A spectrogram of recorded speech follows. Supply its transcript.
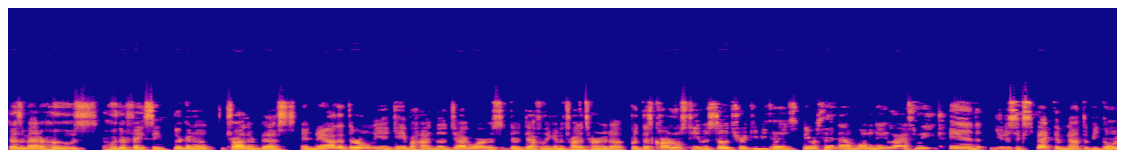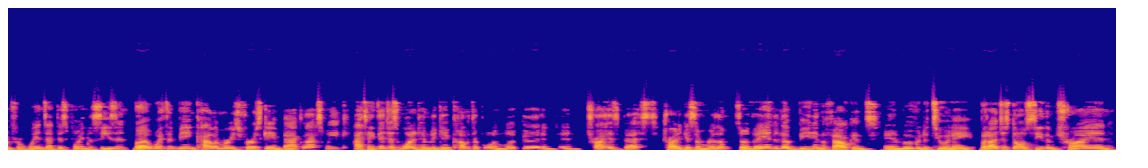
Doesn't matter who's who they're facing. They're gonna try their best. And now that they're only a game behind the Jaguars, they're definitely gonna try to turn it up. But this Cardinals team is so tricky because they were sitting at one and eight last week, and you just expect them not to be going for wins at this point in the season. But with it being Kyler Murray's first game back last week, I think they just wanted him to get comfortable and look good and, and try his best, try to get some rhythm. So they ended up beating the Falcons and moving to two and eight. But I just don't see them trying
